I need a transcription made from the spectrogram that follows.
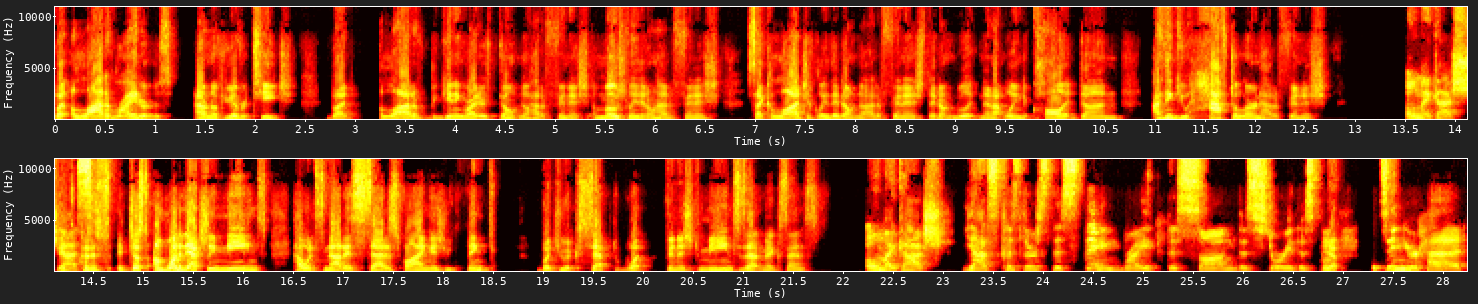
But a lot of writers, I don't know if you ever teach, but a lot of beginning writers don't know how to finish. Emotionally, they don't know how to finish. Psychologically, they don't know how to finish. They don't really, they're not willing to call it done. I think you have to learn how to finish. Oh my gosh, yes. Because it's, it's, just on what it actually means, how it's not as satisfying as you think, but you accept what finished means. Does that make sense? Oh my gosh. Yes. Cause there's this thing, right? This song, this story, this book. Yep. It's in your head.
